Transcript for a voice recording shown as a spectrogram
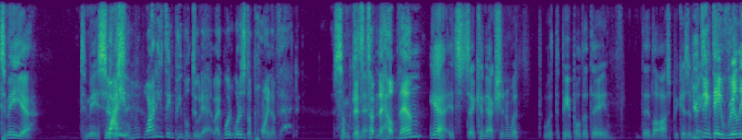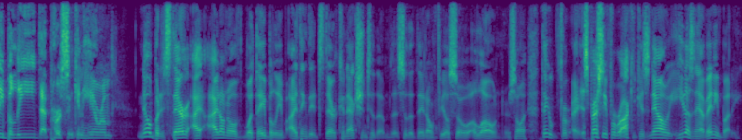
to me, yeah, to me, seriously. Why do seriously, you Why do you think people do that? Like, what what is the point of that? some That's connect- something to help them. Yeah, it's a connection with with the people that they they lost because it You think they really believe that person can hear them? No, but it's their. I I don't know what they believe. I think that it's their connection to them, that, so that they don't feel so alone or so on. I think for, especially for Rocky because now he doesn't have anybody.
